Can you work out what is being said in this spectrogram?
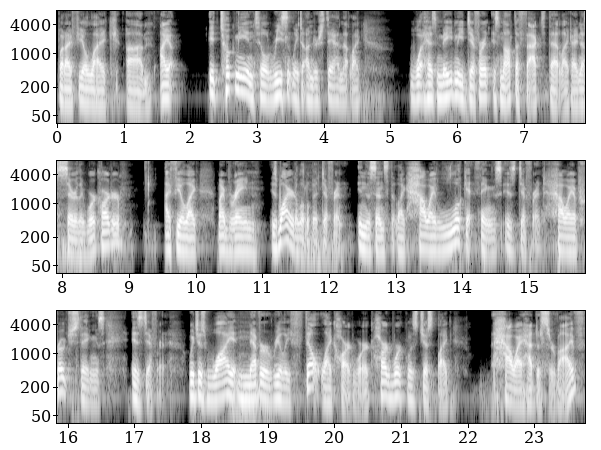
but I feel like um, I, it took me until recently to understand that like what has made me different is not the fact that like I necessarily work harder. I feel like my brain is wired a little bit different in the sense that like how I look at things is different, how I approach things is different, which is why it never really felt like hard work. Hard work was just like how I had to survive.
